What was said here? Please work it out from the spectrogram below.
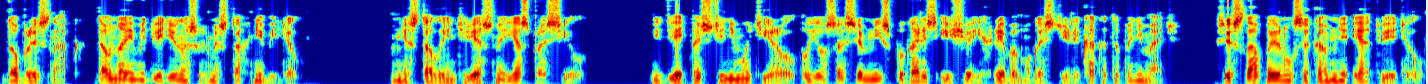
«Добрый знак. Давно я медведей в наших местах не видел». Мне стало интересно, и я спросил. Медведь почти не мутировал, вы его совсем не испугались и еще и хлебом угостили. Как это понимать? Сеслав повернулся ко мне и ответил.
